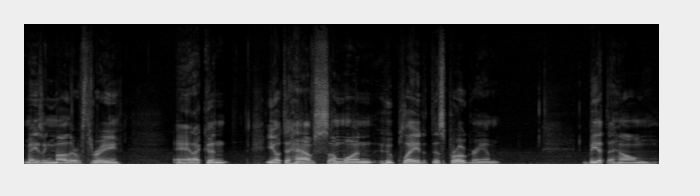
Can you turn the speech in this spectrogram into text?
amazing mother of three. And I couldn't, you know, to have someone who played at this program be at the helm,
